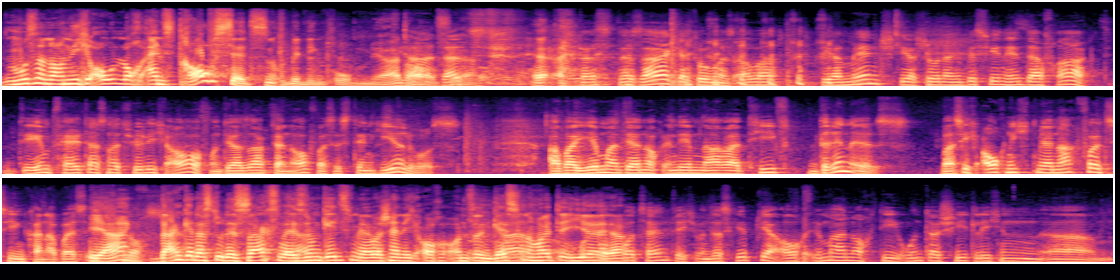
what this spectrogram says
muss man noch nicht auch noch eins draufsetzen unbedingt oben, ja, drauf, ja, das, ja. Das, das sage ich ja, Thomas, aber der Mensch, der schon ein bisschen hinterfragt, dem fällt das natürlich auf und der sagt dann auch, was ist denn hier los? Aber jemand, der noch in dem Narrativ drin ist, was ich auch nicht mehr nachvollziehen kann, aber es ist ja, noch so. danke, dass du das sagst, weil ja. so geht es mir wahrscheinlich auch unseren Gästen ja, heute hier. Hundertprozentig. Ja. Und es gibt ja auch immer noch die unterschiedlichen ähm,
